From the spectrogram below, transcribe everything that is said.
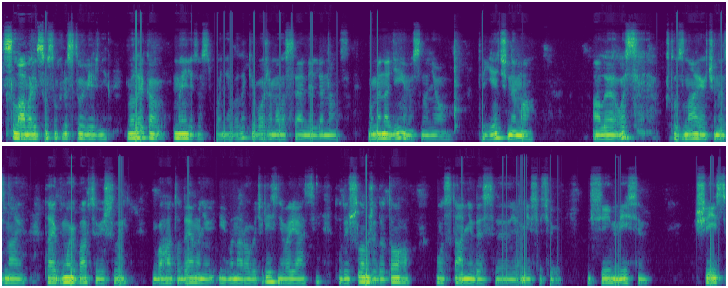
Слава Ісусу Христу вірні! Велика милість Господня, велике Боже милосердя для нас, бо ми надіємось на нього, та є чи нема. Але ось хто знає чи не знає, так як в мою бабцю війшли багато демонів, і вона робить різні варіації, то дійшло вже до того, останні десь е, я місяців сім, вісім шість,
